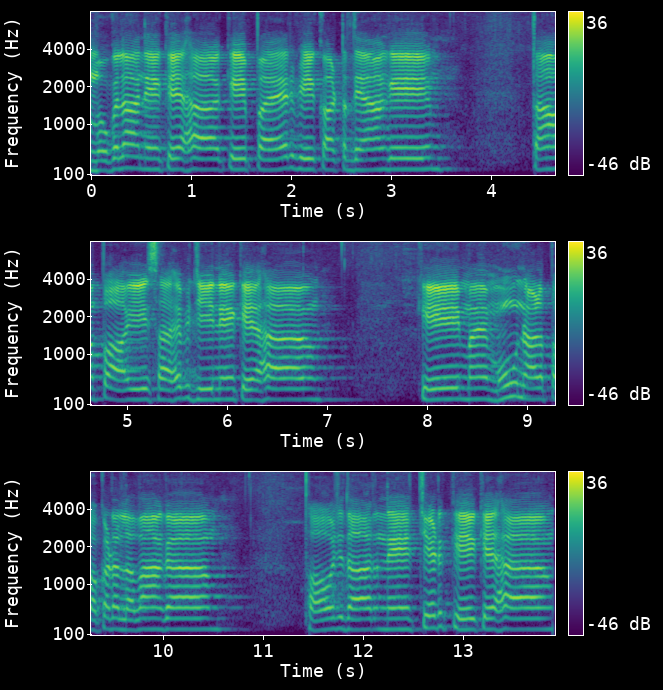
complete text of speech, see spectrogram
ਮੁਗਲਾਂ ਨੇ ਕਿਹਾ ਕਿ ਪੈਰ ਵੀ ਕੱਟ ਦਿਆਂਗੇ। ਤਾਂ ਭਾਈ ਸਾਹਿਬ ਜੀ ਨੇ ਕਿਹਾ ਕਿ ਮੈਂ ਮੂੰਹ ਨਾਲ ਪਕੜ ਲਵਾਂਗਾ। ਫੌਜਦਾਰ ਨੇ ਚਿੜ ਕੇ ਕਿਹਾ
